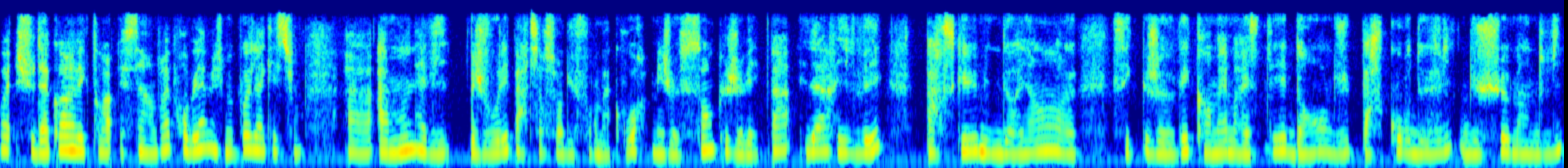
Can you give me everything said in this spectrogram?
Ouais, je suis d'accord avec toi. C'est un vrai problème et je me pose la question. à mon avis, je voulais partir sur du format court, mais je sens que je vais pas y arriver parce que mine de rien, euh, c'est que je vais quand même rester dans du parcours de vie, du chemin de vie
